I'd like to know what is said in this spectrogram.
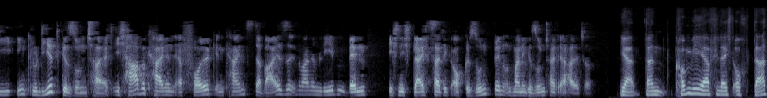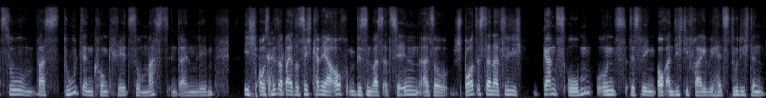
die inkludiert Gesundheit. Ich habe keinen Erfolg in keinster Weise in meinem Leben, wenn ich nicht gleichzeitig auch gesund bin und meine Gesundheit erhalte. Ja, dann kommen wir ja vielleicht auch dazu, was du denn konkret so machst in deinem Leben. Ich aus Mitarbeitersicht kann ja auch ein bisschen was erzählen. Also Sport ist da natürlich ganz oben und deswegen auch an dich die Frage, wie hältst du dich denn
